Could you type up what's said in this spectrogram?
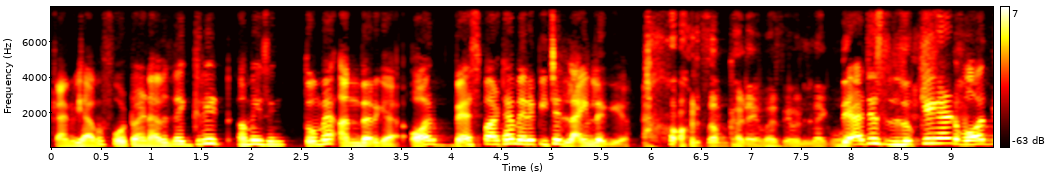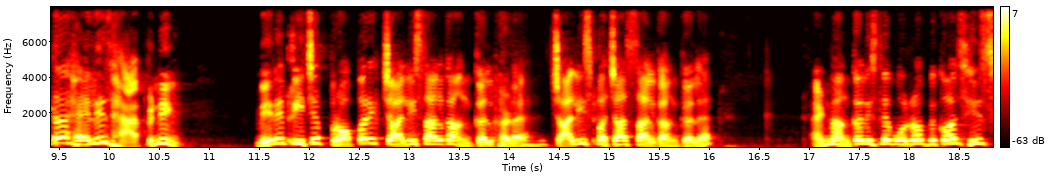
can we have a photo and I was like great amazing तो मैं अंदर गया और बेस्ट पार्ट है मेरे पीछे लाइन लगी है और सब खड़े हैं बस like they are just looking at what the hell is happening मेरे पीछे प्रॉपर एक चालीस साल का अंकल खड़ा है चालीस पचास साल का अंकल है। एंड मैं अंकल इसलिए बोल रहा हूँ because his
